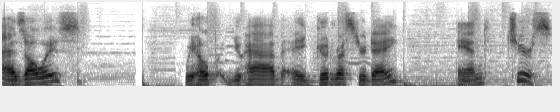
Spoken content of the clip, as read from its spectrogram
As always, we hope you have a good rest of your day and cheers.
